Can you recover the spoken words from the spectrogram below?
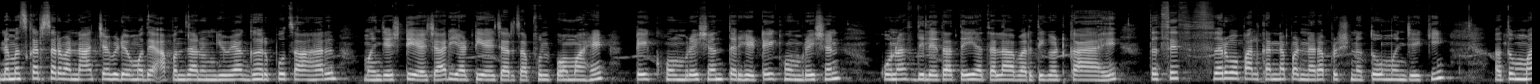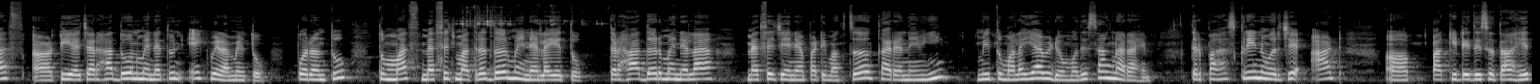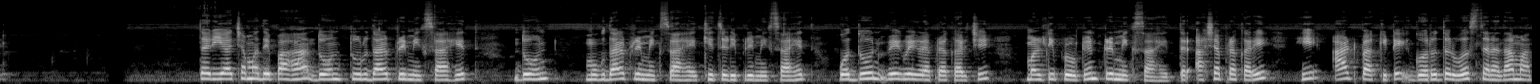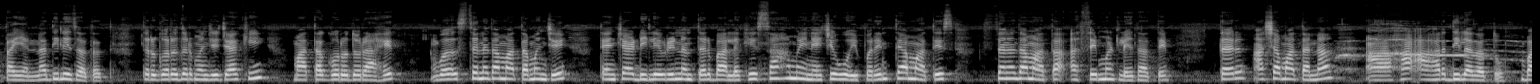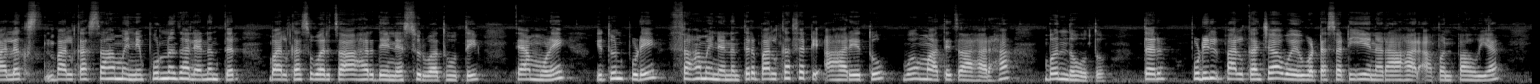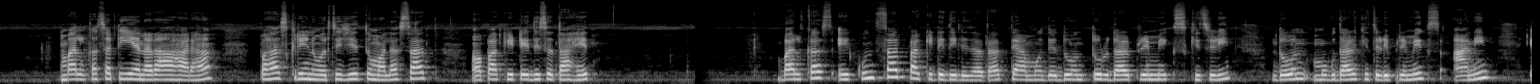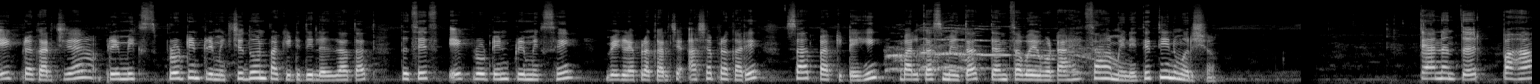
नमस्कार सर्वांना आजच्या व्हिडिओमध्ये आपण जाणून घेऊया घरपोच आहार म्हणजेच टी एच आर या टी एच आरचा फुल फॉर्म आहे टेक होम रेशन. तर हे टेक होम रेशन कोणास दिले जाते याचा लाभार्थी गट काय आहे? तसेच सर्व पालकांना पडणारा प्रश्न तो म्हणजे की तुम्हास टी एच आर हा दोन महिन्यातून एक वेळा मिळतो परंतु तुम्हास मेसेज मात्र दर महिन्याला येतो. तर हा दर महिन्याला मेसेज येण्यापाठीमागचं कारणही मी तुम्हाला या व्हिडिओमध्ये सांगणार आहे. तर पहा स्क्रीनवर जे आठ पाकिटे दिसत आहेत. तर याच्यामध्ये पहा दोन तूरडाळ प्रिमिक्स आहेत दोन मुगडाळ प्रिमिक्स आहेत खिचडी प्रिमिक्स आहेत व दोन वेगवेगळ्या प्रकारची मल्टीप्रोटीन प्रिमिक्स आहेत. तर अशा प्रकारे ही आठ पाकिटे गरोदर व स्तनदा माता यांना दिली जातात. तर गरोदर म्हणजे ज्या की माता गरोदर आहेत व स्तनदा माता म्हणजे त्यांच्या डिलिव्हरीनंतर बालक हे सहा महिन्याचे होईपर्यंत त्या मातेस स्तनदा माता असे म्हटले जाते. तर अशा मातांना हा आहार दिला जातो. बालक बालकास सहा महिने पूर्ण झाल्यानंतर बालकास वरचा आहार देण्यास सुरुवात होते. त्यामुळे इथून पुढे सहा महिन्यानंतर बालकासाठी आहार येतो व मातेचा आहार हा बंद होतो. तर पुढील बालकांच्या वयोगटासाठी येणारा आहार आपण पाहूया. बालकासाठी येणारा आहार हा पहा स्क्रीनवरती जे तुम्हाला सात पाकिटे दिसत आहेत. बालकास एकूण सात पाकिटे दिली जातात. त्यामध्ये दोन तूरडाळ प्रीमिक्स खिचडी दोन मूगडाळ खिचडी प्रीमिक्स आणि एक प्रकारच्या प्रीमिक्स प्रोटीन प्रीमिक्सचे दोन पाकिटे दिले जातात. तसेच एक प्रोटीन प्रीमिक्स हे वेगळ्या प्रकारचे अशा प्रकारे सात पाकिटेही बालकास मिळतात. त्यांचा वयोगट आहे सहा महिने ते तीन वर्ष. त्यानंतर पहा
